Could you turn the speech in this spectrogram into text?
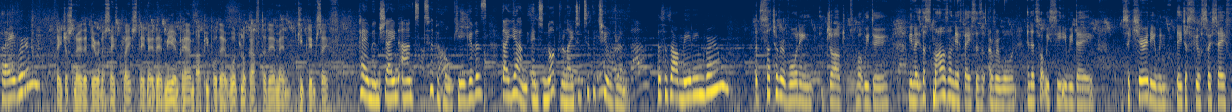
playroom. They just know that they're in a safe place. They know that me and Pam are people that would look after them and keep them safe. Pam and Shane aren't typical caregivers. They're young and not related to the children. This is our meeting room. It's such a rewarding job, what we do. You know, the smiles on their faces are a reward, and that's what we see every day. Security, when they just feel so safe,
